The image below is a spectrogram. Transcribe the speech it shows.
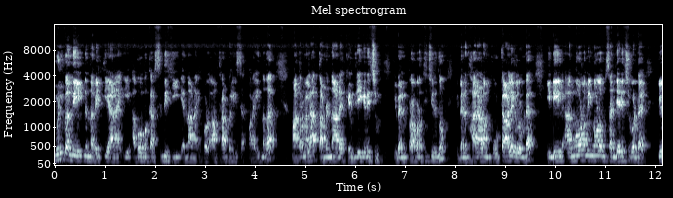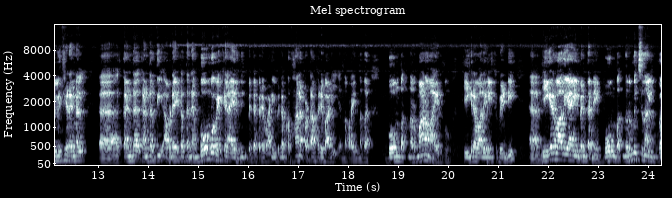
മുൻപന്തിയിൽ നിന്ന വ്യക്തിയാണ് ഈ അബൂബക്കർ സിദ്ദിഖി എന്നാണ് ഇപ്പോൾ ആന്ധ്ര പോലീസ് പറയുന്നത്. മാത്രമല്ല തമിഴ്നാട് കേന്ദ്രീകരിച്ചും ഇവൻ പ്രവർത്തിച്ചിരുന്നു. ഇവന് ധാരാളം കൂട്ടാളികളുണ്ട്. ഇന്ത്യയിൽ അങ്ങോളം ഇങ്ങോളം സഞ്ചരിച്ചുകൊണ്ട് വിവിധയിടങ്ങൾ കണ്ട് കണ്ടെത്തി അവിടെയൊക്കെ തന്നെ ബോംബ് വെക്കലായിരുന്നു ഇവന്റെ പരിപാടി ഇവന്റെ പ്രധാനപ്പെട്ട പരിപാടി എന്ന് പറയുന്നത് ബോംബ് നിർമ്മാണമായിരുന്നു. ഭീകരവാദികൾക്ക് വേണ്ടി ഭീകരവാദിയായി ഇവൻ തന്നെ ബോംബ് നിർമ്മിച്ചു നൽകുക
